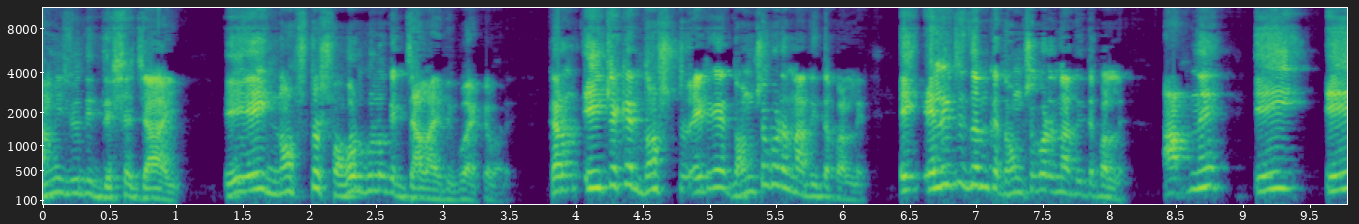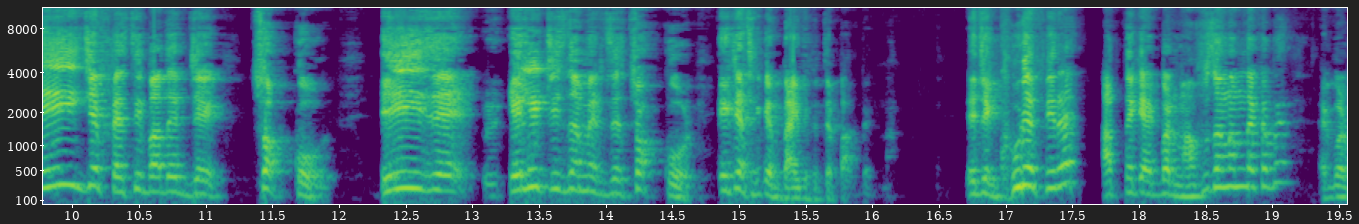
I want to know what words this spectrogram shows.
আমি যদি দেশে যাই, এই এই নষ্ট শহরগুলোকে জ্বালাই দিব একেবারে। কারণ এইটাকে নষ্ট, এটাকে ধ্বংস করে না দিতে পারলে, এই এলিটিজমকে ধ্বংস করে না দিতে পারলে, আপনি এই এই যে ফ্যাসিবাদের যে চক্কর এই যে এলিটিজমের যে চক্কর, এটা থেকে বাইরে হতে পারবেন না। এই যে ঘুরে ফিরে আপনাকে একবার মাহফুজা আনাম দেখাবে, একবার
